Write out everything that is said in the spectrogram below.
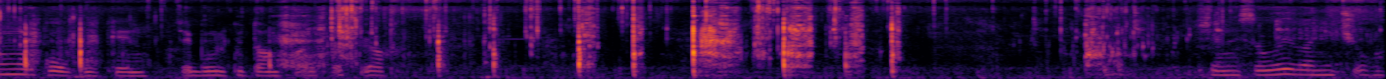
Саму морковку кину. Цибульку там пару пошлях. Ще не солила нічого.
